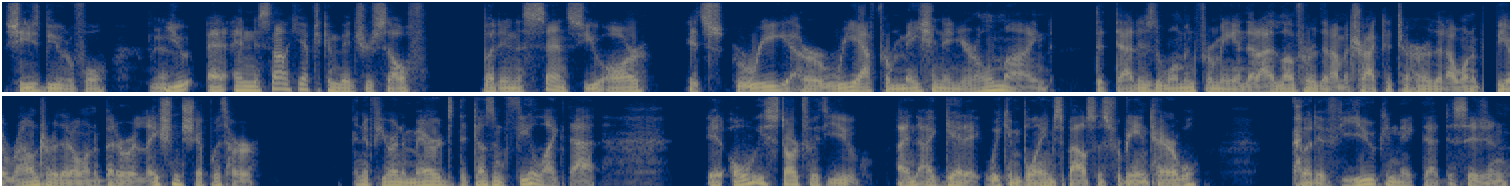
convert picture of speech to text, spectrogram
She's beautiful. Yeah. You and it's not like you have to convince yourself but in a sense you are it's re or reaffirmation in your own mind that that is the woman for me and that I love her that I'm attracted to her that I want to be around her that I want a better relationship with her and if you're in a marriage that doesn't feel like that it always starts with you and I get it we can blame spouses for being terrible but if you can make that decision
